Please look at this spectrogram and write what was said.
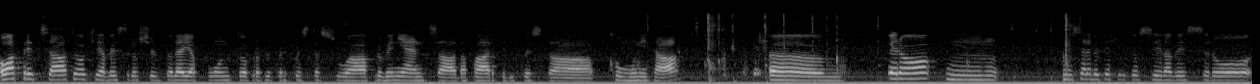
ho apprezzato che avessero scelto lei appunto proprio per questa sua provenienza da parte di questa comunità, um, però mh, mm, mi sarebbe piaciuto se l'avessero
